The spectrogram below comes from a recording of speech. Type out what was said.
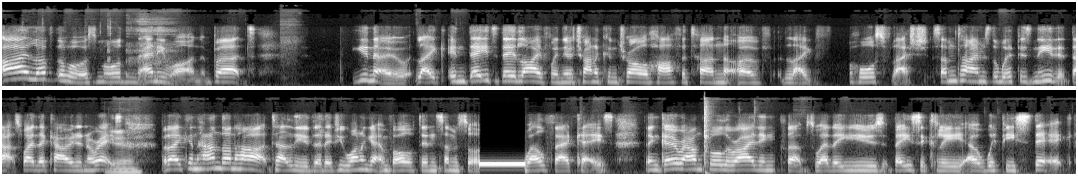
I love the horse more than anyone, but you know, like in day to day life, when you're trying to control half a ton of like horse flesh, sometimes the whip is needed. That's why they're carried in a race. Yeah. But I can hand on heart tell you that if you want to get involved in some sort of welfare case, then go around to all the riding clubs where they use basically a whippy stick.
